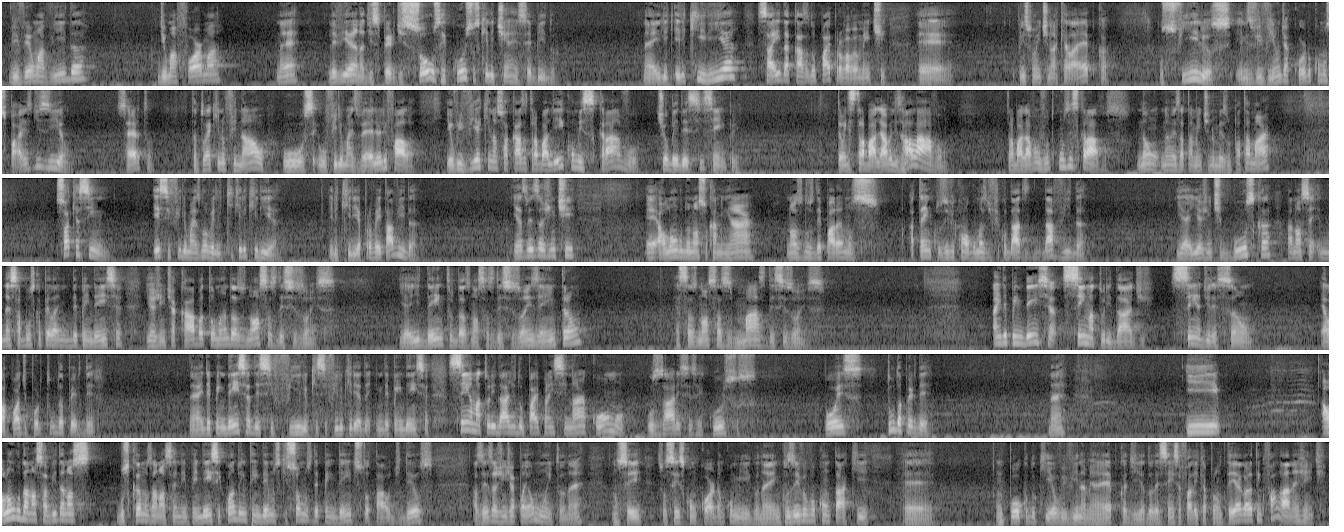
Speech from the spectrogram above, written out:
viver uma vida de uma forma né, leviana, desperdiçou os recursos que ele tinha recebido. Né? Ele, ele queria sair da casa do pai, provavelmente, é, principalmente naquela época, os filhos, eles viviam de acordo com os pais diziam, certo? Tanto é que no final, o, o filho mais velho, ele fala, eu vivi aqui na sua casa, trabalhei como escravo, te obedeci sempre. Então eles trabalhavam, eles ralavam, trabalhavam junto com os escravos, não, não exatamente no mesmo patamar. só que assim, esse filho mais novo, o que, que ele queria? Ele queria aproveitar a vida. E às vezes a gente, é, ao longo do nosso caminhar, nós nos deparamos até inclusive com algumas dificuldades da vida. E aí a gente busca a nossa nessa busca pela independência e a gente acaba tomando as nossas decisões. E aí dentro das nossas decisões entram essas nossas más decisões. A independência sem maturidade, sem a direção, ela pode pôr tudo a perder. Né? A independência desse filho, que esse filho queria independência, sem a maturidade do pai para ensinar como usar esses recursos, pôs tudo a perder. Né? E ao longo da nossa vida nós buscamos a nossa independência e quando entendemos que somos dependentes total de Deus, às vezes a gente apanhou muito, né? Não sei se vocês concordam comigo, né? Inclusive eu vou contar aqui é, um pouco do que eu vivi na minha época de adolescência. falei que aprontei, agora tem que falar, né, gente?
